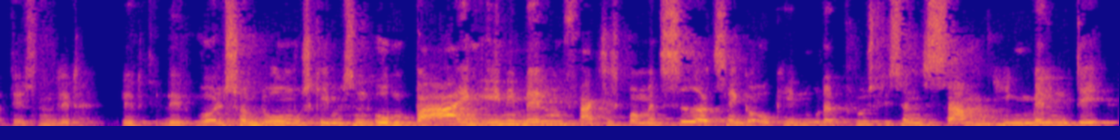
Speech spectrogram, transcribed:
og det er sådan lidt, lidt, lidt voldsomt ord måske, men sådan en åbenbaring indimellem faktisk, hvor man sidder og tænker, okay, nu er der pludselig sådan en sammenhæng mellem det,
